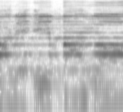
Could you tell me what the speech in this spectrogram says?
Pani i panowie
